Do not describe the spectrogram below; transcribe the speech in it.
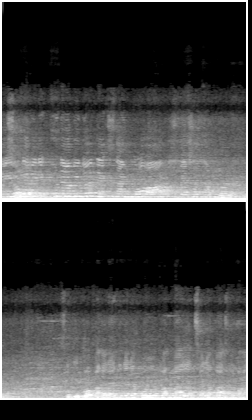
Ngayon, So, narinig po namin yun. Next time po, ah, special number. Sige po, pakiready na na po yung pambayad sa labas ng mga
